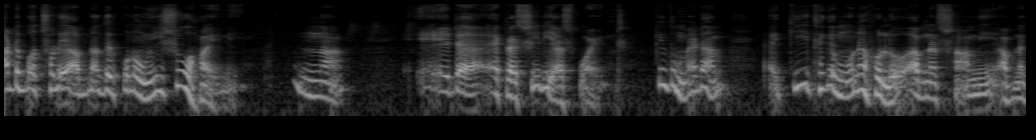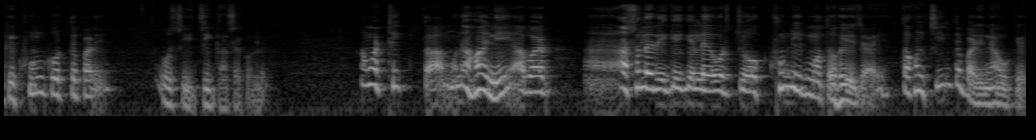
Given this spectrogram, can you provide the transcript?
আট বছরে আপনাদের কোনো ইস্যু হয়নি? না, এটা একটা সিরিয়াস পয়েন্ট কিন্তু ম্যাডাম কি থেকে মনে হলো আপনার স্বামী আপনাকে খুন করতে পারে? ওসি জিজ্ঞাসা করলেন। আমার ঠিক তা মনে হয়নি, আবার আসলে রেগে গেলে ওর চোখ খুনির মতো হয়ে যায়, তখন চিনতে পারি না ওকে।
